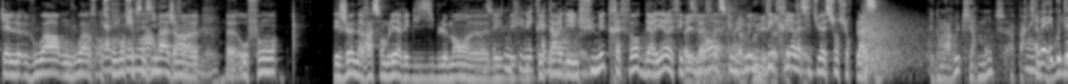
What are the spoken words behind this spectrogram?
qu'elle voit, on voit en, ce moment sur ces images, hein, euh, au fond, des jeunes rassemblés avec visiblement des, pétards et une fumée très forte derrière, effectivement. Est-ce que vous pouvez nous décrire la situation sur place? Et dans la rue qui remonte à partir ouais. Écoutez,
